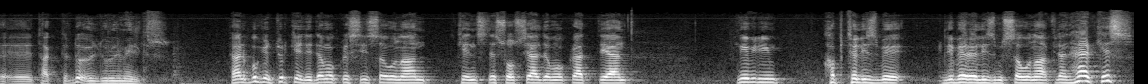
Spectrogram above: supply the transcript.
e, takdirde öldürülmelidir. Yani bugün Türkiye'de demokrasiyi savunan, kendisine sosyal demokrat diyen, ne bileyim kapitalizmi, liberalizmi savunan filan herkes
